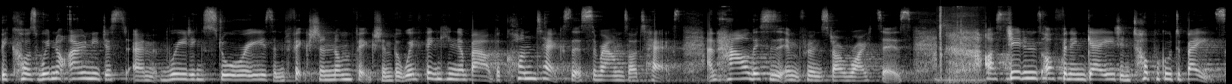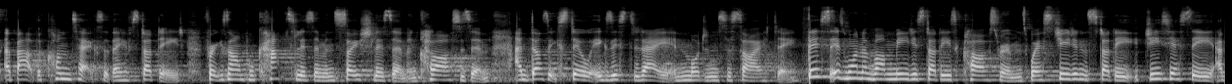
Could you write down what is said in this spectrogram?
because we're not only just um, reading stories and fiction, non-fiction, but we're thinking about the context that surrounds our text and how this has influenced our writers. Our students often engage in topical debates about the context that they have studied. For example, capitalism and socialism and classism, and does it still exist today in modern society? This is one of our media studies classrooms where students study GCSE and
